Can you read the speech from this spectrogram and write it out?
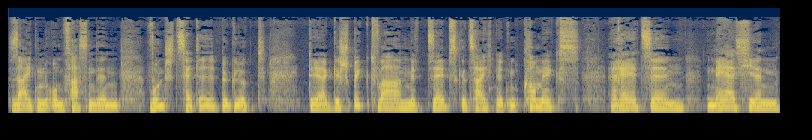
Seiten umfassenden Wunschzettel beglückt, der gespickt war mit selbstgezeichneten Comics, Rätseln, Märchen,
